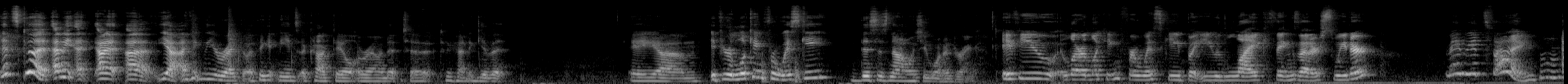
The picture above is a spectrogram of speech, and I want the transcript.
it's good. I mean, I, I uh, yeah, I think that you're right though. I think it needs a cocktail around it to to kind of give it a. Um, if you're looking for whiskey, this is not what you want to drink. if you are looking for whiskey, but you like things that are sweeter, maybe it's fine. Mhm.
